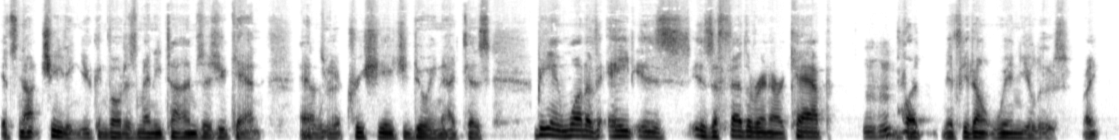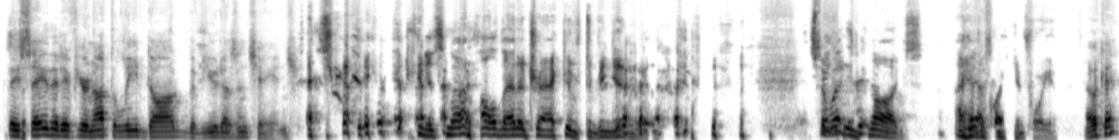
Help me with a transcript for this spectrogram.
It's not cheating. You can vote as many times as you can. And That's we right. appreciate you doing that because being one of eight is is a feather in our cap. Mhm. But if you don't win, you lose, right? They say that if you're not the lead dog, the view doesn't change. That's right. and it's not all that attractive to begin with. So what- dogs, I have Yes. a question for you. Okay.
